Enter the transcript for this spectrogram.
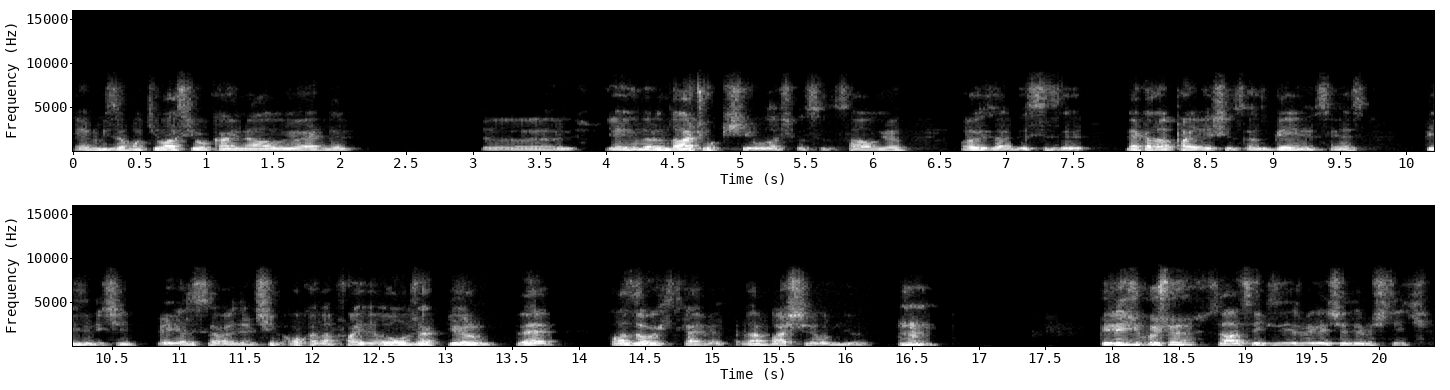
hem bize motivasyon kaynağı oluyor hem de e, yayınların daha çok kişiye ulaşmasını sağlıyor. O yüzden de siz de ne kadar paylaşırsanız, beğenirseniz bizim için ve yarış severler için o kadar faydalı olacak diyorum ve fazla vakit kaybetmeden başlayalım diyorum. Birinci koşu saat 8.20 geçe demiştik.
